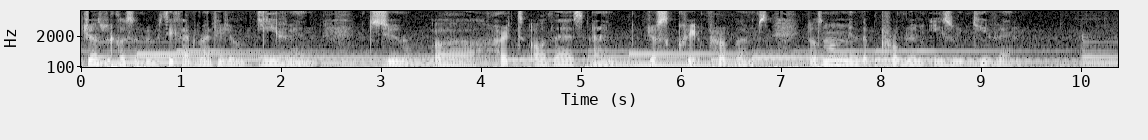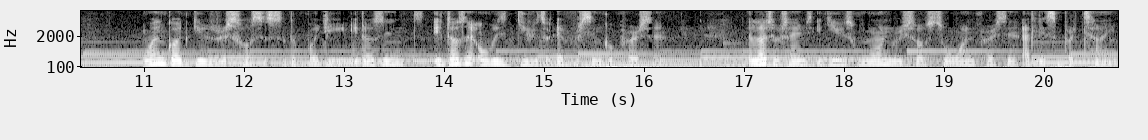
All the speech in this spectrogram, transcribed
just because some people take advantage of giving to uh, hurt others and just create problems does not mean the problem is with giving when God gives resources to the body, it doesn't it doesn't always give it to every single person. A lot of times it gives one resource to one person at least per time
